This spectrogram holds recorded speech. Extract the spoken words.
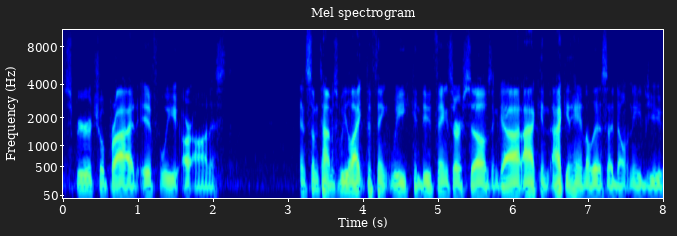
spiritual pride if we are honest. And sometimes we like to think we can do things ourselves and god i can i can handle this. I don't need you.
